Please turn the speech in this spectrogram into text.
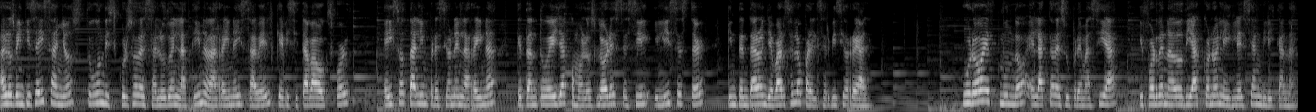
A los 26 años tuvo un discurso de saludo en latín a la reina Isabel que visitaba Oxford e hizo tal impresión en la reina que tanto ella como los lores Cecil y Leicester intentaron llevárselo para el servicio real. Juró Edmundo el acta de supremacía y fue ordenado diácono en la iglesia anglicana.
